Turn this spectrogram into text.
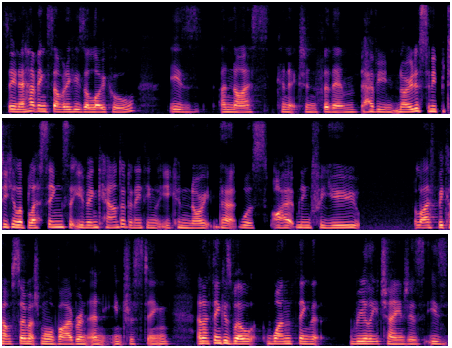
So you know, having somebody who's a local is a nice connection for them. Have you noticed any particular blessings that you've encountered? Anything that you can note that was eye opening for you? Life becomes so much more vibrant and interesting. And I think as well, one thing that really changes is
